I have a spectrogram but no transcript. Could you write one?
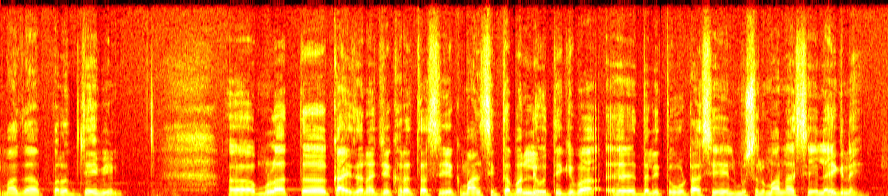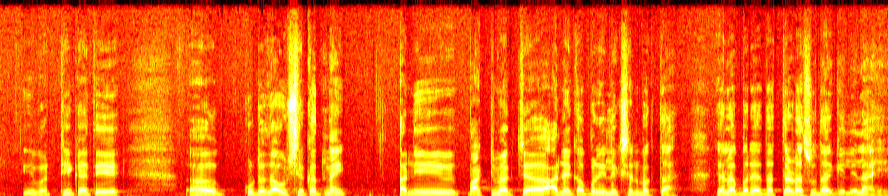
माझा परत जय भीम. मुळात काही जणांची खरंच अशी एक मानसिकता बनली होती की बा दलित वोट असेल मुसलमान असेल आहे की नाही? किंवा ठीक आहे ते कुठं जाऊ शकत नाही. आणि पाठीमागच्या अनेक आपण इलेक्शन बघता याला बऱ्याचदा तडासुद्धा गेलेला आहे.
